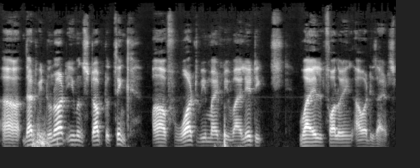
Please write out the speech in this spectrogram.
uh, that we do not even stop to think of what we might be violating while following our desires.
